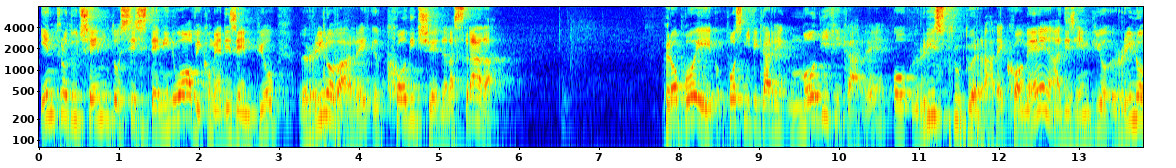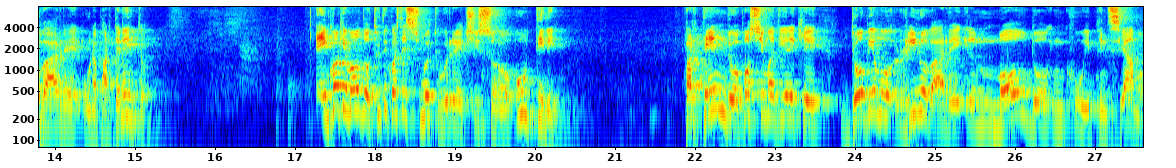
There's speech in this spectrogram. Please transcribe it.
introducendo sistemi nuovi, come ad esempio rinnovare il codice della strada. Però poi può significare modificare o ristrutturare, come ad esempio rinnovare un appartamento. E in qualche modo tutte queste sfumature ci sono utili Partendo possiamo dire che dobbiamo rinnovare il modo in cui pensiamo.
